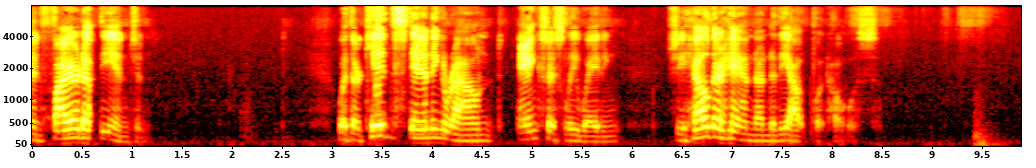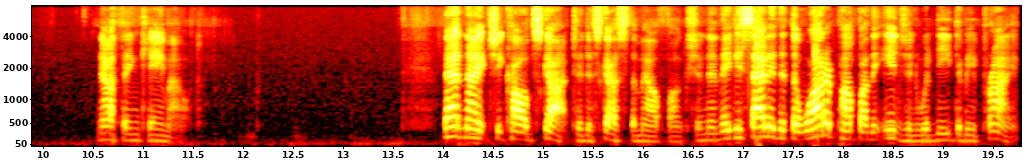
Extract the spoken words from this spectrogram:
and fired up the engine. With her kids standing around, anxiously waiting, she held her hand under the output hose. Nothing came out. That night she called Scott to discuss the malfunction, and they decided that the water pump on the engine would need to be primed.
